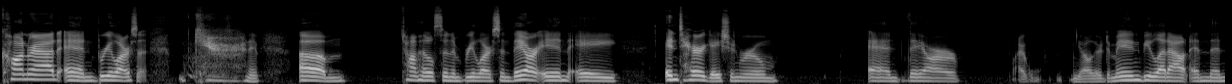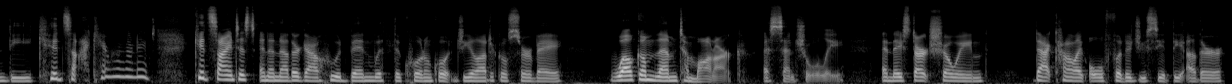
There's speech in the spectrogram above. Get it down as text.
Conrad and Brie Larson, can't remember her name. Um, Tom Hiddleston and Brie Larson. They are in a interrogation room, and they are like, you know, they're demanding to be let out. And then the kid, sci- I can't remember their names, kid scientist and another guy who had been with the quote unquote geological survey, welcome them to Monarch essentially, and they start showing that kind of like old footage you see at the other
